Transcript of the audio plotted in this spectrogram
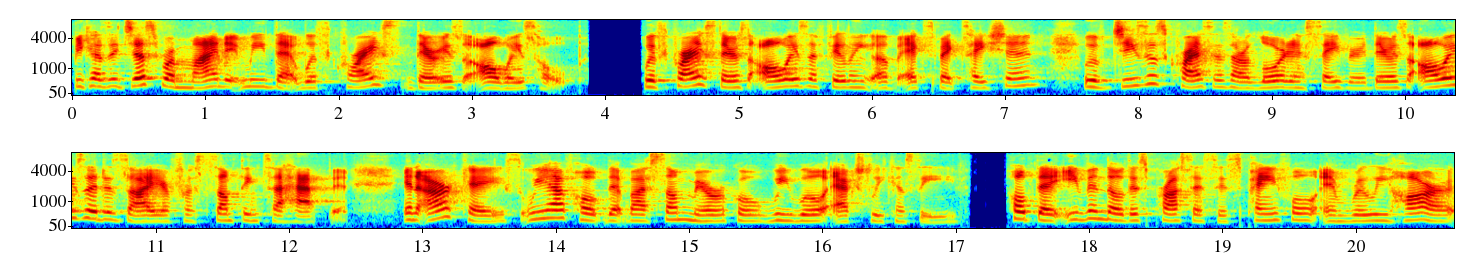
because it just reminded me that with Christ, there is always hope. With Christ, there's always a feeling of expectation. With Jesus Christ as our Lord and Savior, there's always a desire for something to happen. In our case, we have hope that by some miracle we will actually conceive. Hope that even though this process is painful and really hard,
